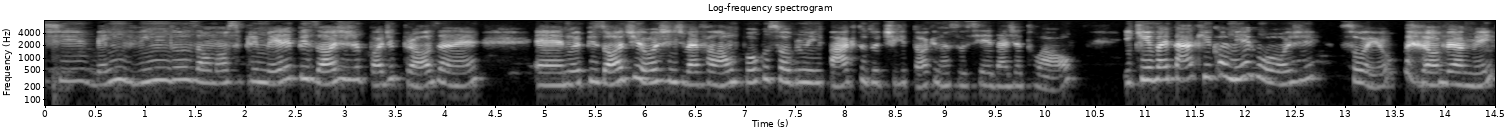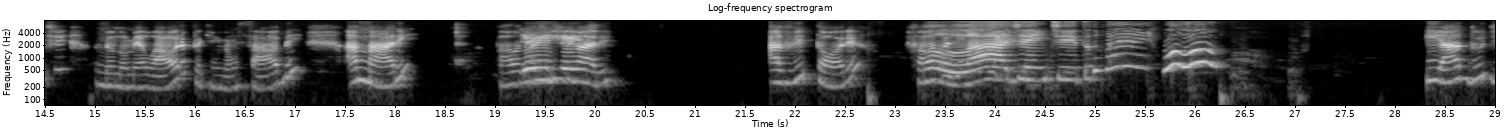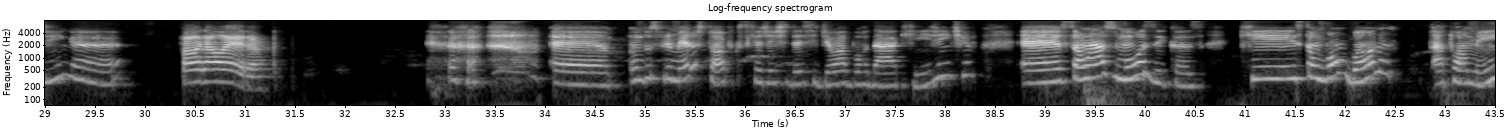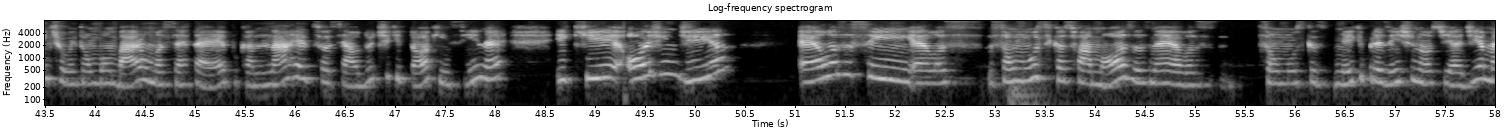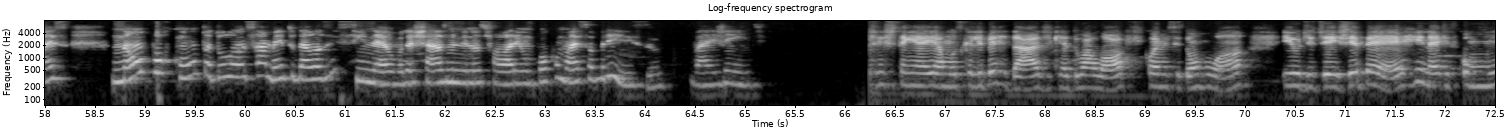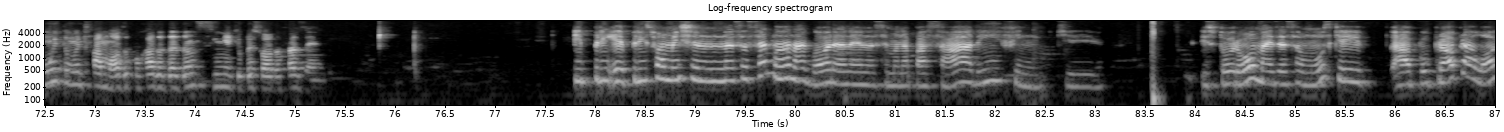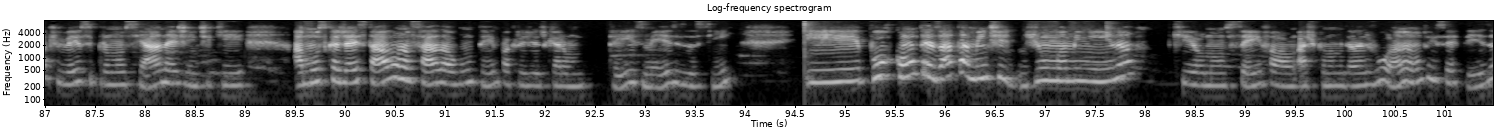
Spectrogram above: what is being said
gente! Bem-vindos ao nosso primeiro episódio de Pod Prosa, né? É, no episódio de hoje, a gente vai falar um pouco sobre o impacto do TikTok na sociedade atual. E quem vai estar aqui comigo hoje sou eu, obviamente. Meu nome é Laura, para quem não sabe. A Mari. Fala com a gente, gente, Mari. A Vitória. Fala Olá, gente. gente, tudo bem? Uhul! E a Dudinha. Fala, galera. é, um dos primeiros tópicos que a gente decidiu abordar aqui, gente, é, são as músicas que estão bombando atualmente, ou então bombaram uma certa época na rede social do TikTok em si, né? E que hoje em dia elas, assim, elas são músicas famosas, né? Elas são músicas meio que presentes no nosso dia a dia, mas não por conta do lançamento delas em si, né? Eu vou deixar as meninas falarem um pouco mais sobre isso. Vai, gente. A gente tem aí a música Liberdade, que é do Alok com o MC Dom Juan e o DJ GBR, né, que ficou muito, muito famosa por causa da dancinha que o pessoal tá fazendo. E principalmente nessa semana agora, né, na semana passada, enfim, que estourou mais essa música e a, o próprio Alok veio se pronunciar, né, gente, que a música já estava lançada há algum tempo, acredito que eram três meses, assim, e por conta exatamente de uma menina, que eu não sei falar, acho que o nome dela é Joana, não tenho certeza,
